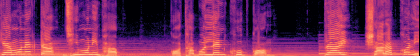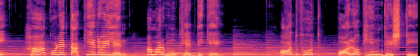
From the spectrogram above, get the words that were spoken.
কেমন একটা ঝিমুনি ভাব। কথা বললেন খুব কম। প্রায় সারাক্ষণই হাঁ করে তাকিয়ে রইলেন আমার মুখের দিকে। অদ্ভুত পলকহীন দৃষ্টি।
